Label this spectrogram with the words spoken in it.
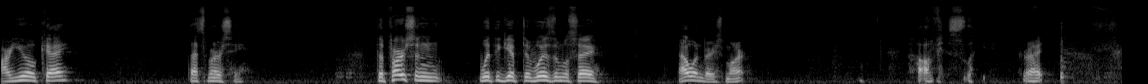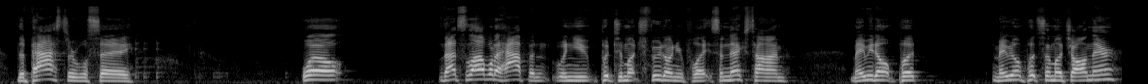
Are you okay? That's mercy. The person with the gift of wisdom will say, That wasn't very smart. Obviously, right? The pastor will say, Well, that's liable to happen when you put too much food on your plate. So next time, maybe don't put maybe don't put so much on there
